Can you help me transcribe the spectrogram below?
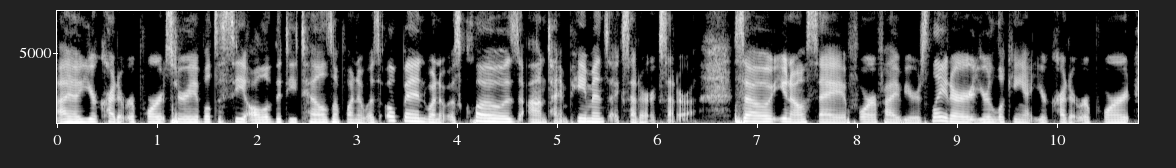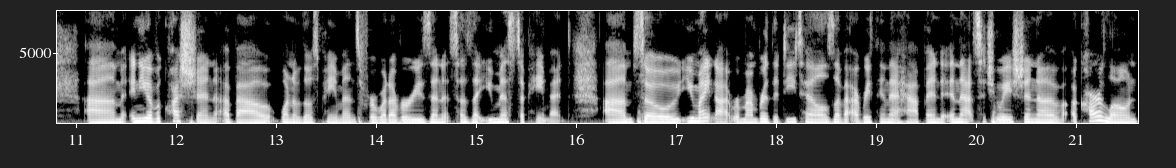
uh, your credit report, so you're able to see all of the details of when it was opened, when it was closed, on-time payments, et cetera, et cetera. So, you know, say four or five years later, you're looking at your credit report um, and you have a question about one of those payments for whatever reason. It says that you missed a payment. Um, so you might not remember the details of everything that happened in that situation of a car loan.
